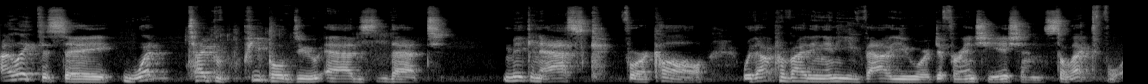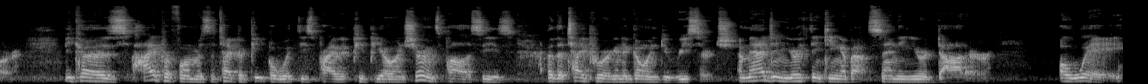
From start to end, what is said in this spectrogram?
I like to say, what type of people do ads that make an ask for a call without providing any value or differentiation select for? Because high performers, the type of people with these private PPO insurance policies, are the type who are going to go and do research. Imagine you're thinking about sending your daughter away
